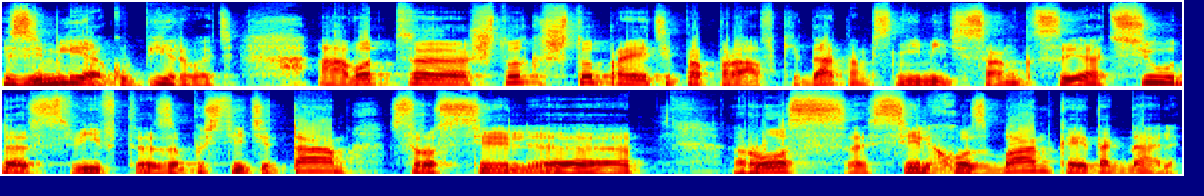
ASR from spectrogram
земли оккупировать. А вот э, что, что про эти поправки? Да, там снимите санкции отсюда, SWIFT запустите там, с Россель, э, Россельхозбанка и так далее.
